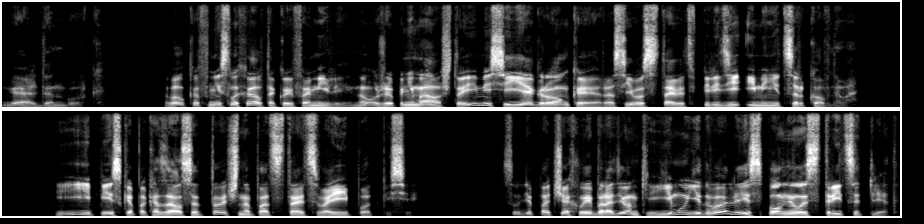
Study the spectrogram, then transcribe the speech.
Гальденбург. Волков не слыхал такой фамилии, но уже понимал, что имя сие громкое, раз его ставят впереди имени церковного. И епископ оказался точно под стать своей подписи. Судя по чехлой бороденке, ему едва ли исполнилось 30 лет.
